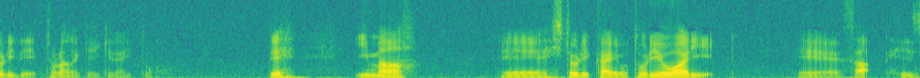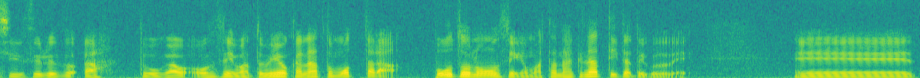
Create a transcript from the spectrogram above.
人で撮らなきゃいけないと。で、今、えー一人会を撮り終わり、えーさ、編集するぞ、あ、動画、音声まとめようかなと思ったら、冒頭の音声がまたなくなっていたということで、えーっ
